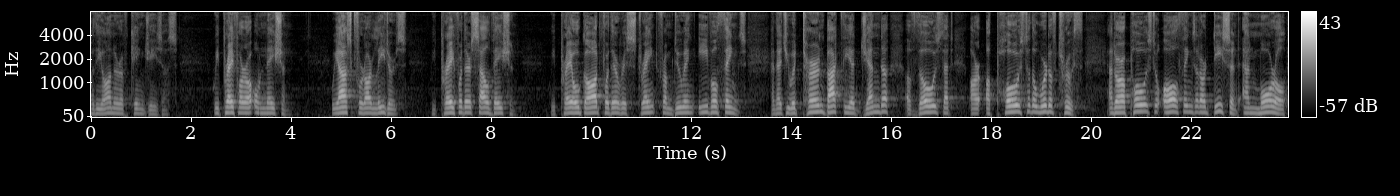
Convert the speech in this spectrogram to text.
for the honor of King Jesus. We pray for our own nation. We ask for our leaders. We pray for their salvation. We pray, O God, for their restraint from doing evil things, and that you would turn back the agenda of those that are opposed to the word of truth and are opposed to all things that are decent and moral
